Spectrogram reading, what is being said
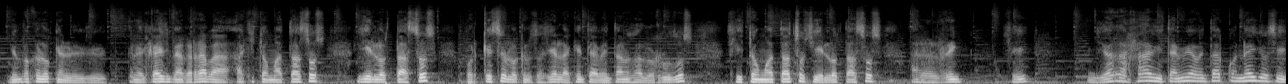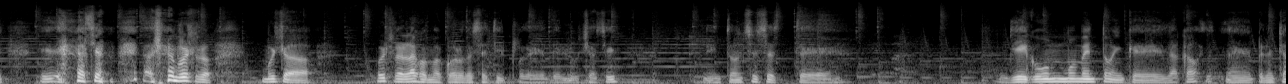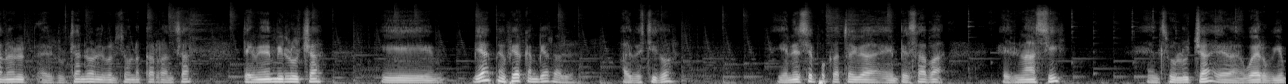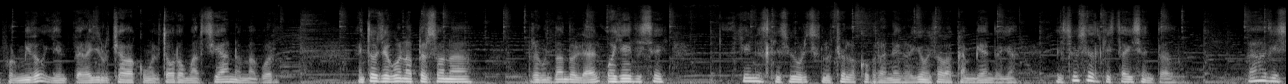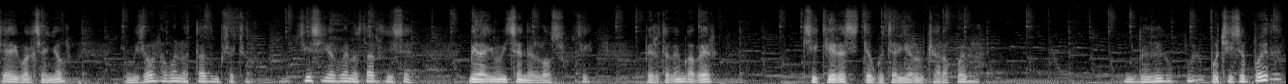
Yo me acuerdo que en el, en el calle me agarraba a jitomatazos y elotazos, porque eso es lo que nos hacía la gente, aventarnos a los rudos, jitomatazos y elotazos al ring, ¿sí? Y yo agarraba y también me aventaba con ellos y, hacía, mucho, mucho, mucho relajo, me acuerdo de ese tipo de, de lucha, ¿sí? Entonces, este llegó un momento en que acá, eh, luchando el, luchando en la Carranza, terminé mi lucha y ya me fui a cambiar al, vestidor. Y en esa época todavía empezaba el nazi en su lucha, era güero bien formido, y pero ahí luchaba como el toro marciano, me acuerdo. Entonces llegó una persona preguntándole a él, oye, dice, ¿quién es que luchó la cobra negra? Yo me estaba cambiando ya. Dice, es el que está ahí sentado. Ah, dice, igual señor. Y me dice, hola, buenas tardes, muchacho. Sí, señor, buenas tardes. Dice, mira, yo me hice en el oso, sí. Pero te vengo a ver si quieres, te gustaría luchar a Puebla. Le digo, bueno, pues si se puede.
